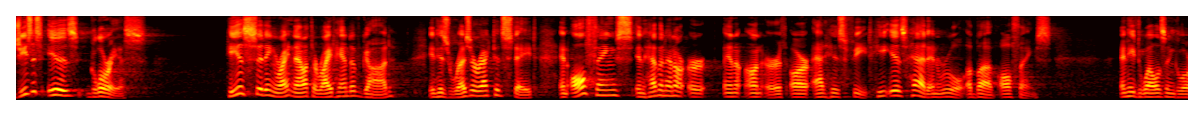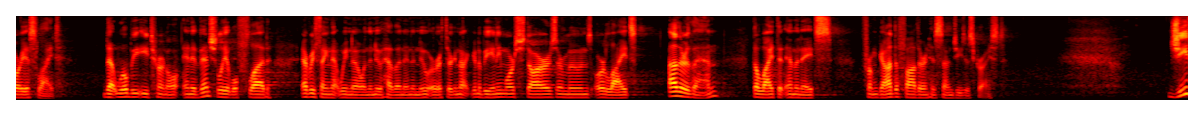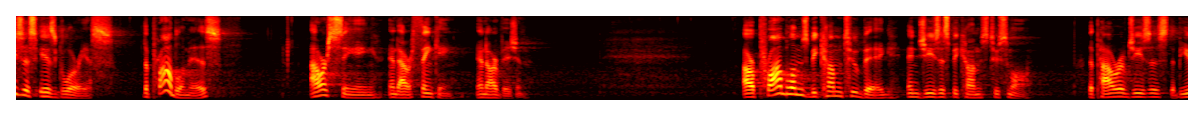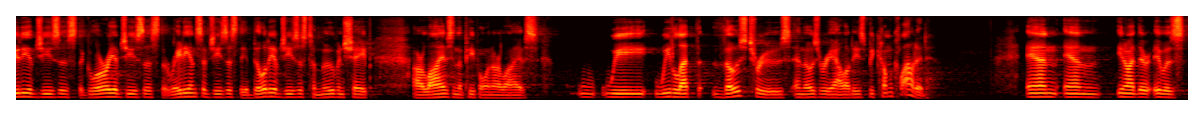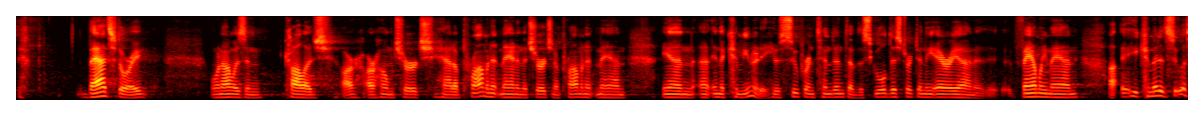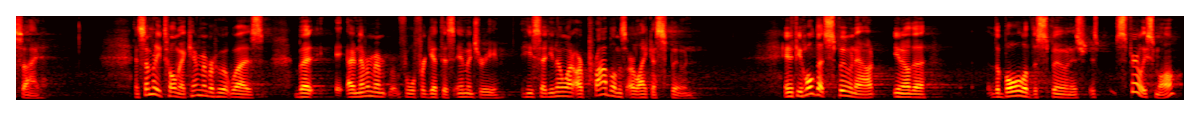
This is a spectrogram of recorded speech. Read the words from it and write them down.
Jesus is glorious. He is sitting right now at the right hand of God in his resurrected state, and all things in heaven and on earth are at his feet. He is head and rule above all things. And he dwells in glorious light that will be eternal, and eventually it will flood everything that we know in the new heaven and the new earth. There are not going to be any more stars or moons or lights other than the light that emanates from God the Father and his Son, Jesus Christ. Jesus is glorious. The problem is our seeing and our thinking and our vision. Our problems become too big and Jesus becomes too small. The power of Jesus, the beauty of Jesus, the glory of Jesus, the radiance of Jesus, the ability of Jesus to move and shape our lives and the people in our lives, we, we let those truths and those realities become clouded. And, and you know, there, it was bad story when I was in college, our, our home church had a prominent man in the church and a prominent man in, uh, in the community. He was superintendent of the school district in the area and a family man. Uh, he committed suicide. And somebody told me, I can't remember who it was, but I never remember, will forget this imagery. He said, You know what? Our problems are like a spoon. And if you hold that spoon out, you know, the, the bowl of the spoon is, is fairly small.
